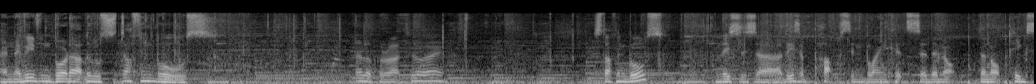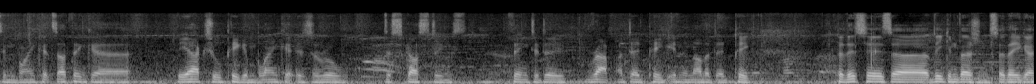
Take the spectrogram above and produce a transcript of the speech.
And they've even brought out little stuffing balls. They look alright too, eh? Stuffing balls. And this is uh, these are pups in blankets, so they're not they're not pigs in blankets. I think uh, the actual pig in blanket is a real disgusting thing to do, wrap a dead pig in another dead pig. But this is a vegan version, so there you go.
